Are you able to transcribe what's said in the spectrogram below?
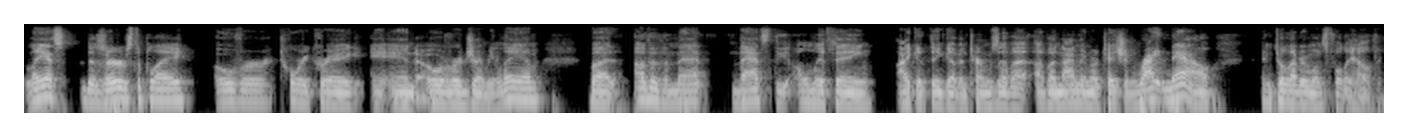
Lance deserves to play over Torrey Craig and over Jeremy Lamb, but other than that, that's the only thing I could think of in terms of a of a nine man rotation right now until everyone's fully healthy.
